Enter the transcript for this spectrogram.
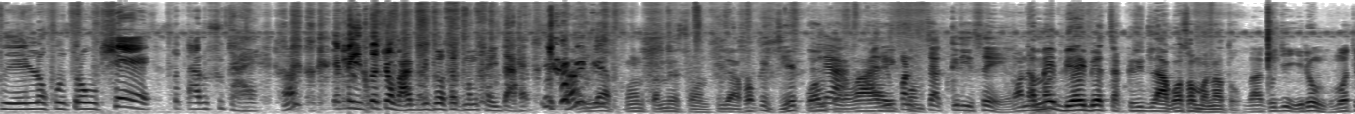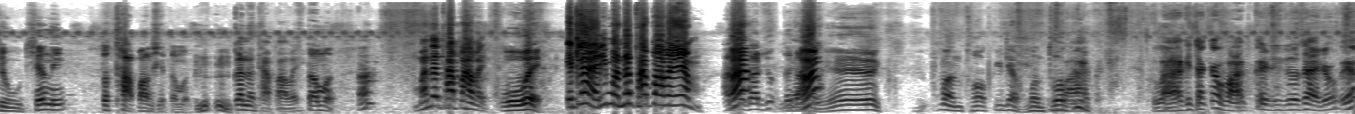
પેલો કૂતરો ઉઠશે તો તારું શું થાય? એટલે એ તો ચો ભાગ દીધો છે મને ખાઈ જાય પણ તમે શાંતિ રાખો કે જે કોમ કરવા એ પણ ચકરી છે. તમે બે બે ચકરી જ લાગો છો મને તો. બાકુજી હીરો ઊંઘમાંથી ઉઠશે ને તો થાપ આવશે તમને. કને થાપ આવે? તમને. હા? મને થાપ આવે. ઓવે. એટલે હરી મને થાપ આવે એમ. હા? જગાડજો જગાડજો એ મન થોકી લે મન થોકી વાઘ વાઘ ચકા વાઘ કરી દીધો છે આજો હે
